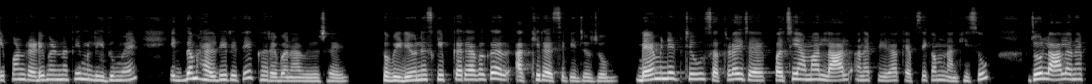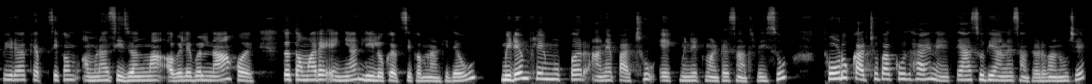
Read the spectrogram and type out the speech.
એ પણ રેડીમેડ નથી. લીધું મેં એકદમ હેલ્ધી રીતે ઘરે બનાવ્યું છે. તો વિડીયોને સ્કીપ કર્યા વગર આખી રેસીપી જોજો. બે મિનિટ જેવું સતળાઈ જાય, પછી આમાં લાલ અને પીળા કેપ્સિકમ નાખીશું. જો લાલ અને પીળા કેપ્સિકમ હમણાં સિઝનમાં અવેલેબલ ના હોય, તો તમારે અહીંયા લીલો કેપ્સિકમ નાખી દેવું. મીડિયમ ફ્લેમ ઉપર આને પાછું એક મિનિટ માટે સાંતળીશું. થોડું કાચું પાકું થાય ને, ત્યાં સુધી આને સાંતળવાનું છે.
